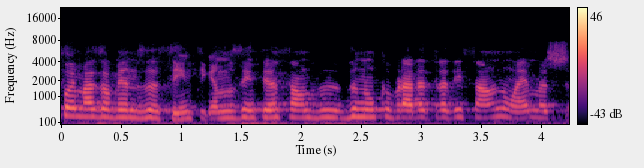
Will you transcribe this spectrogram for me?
Foi mais ou menos assim. Tínhamos intenção de, de não quebrar a tradição, não é? Mas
